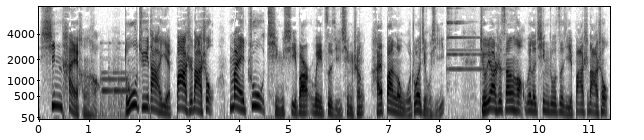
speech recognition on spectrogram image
心态很好。独居大爷八十大寿，卖猪请戏班为自己庆生，还办了五桌酒席。九月二十三号，为了庆祝自己八十大寿，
